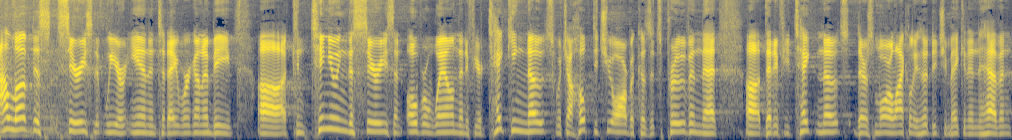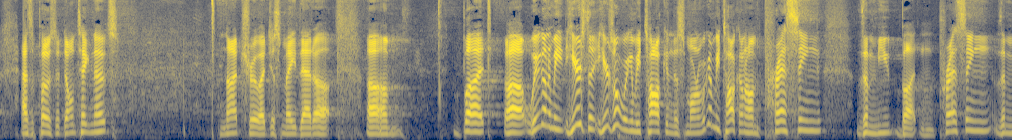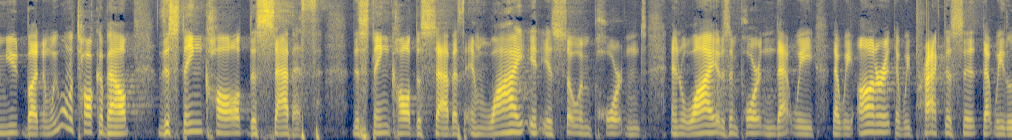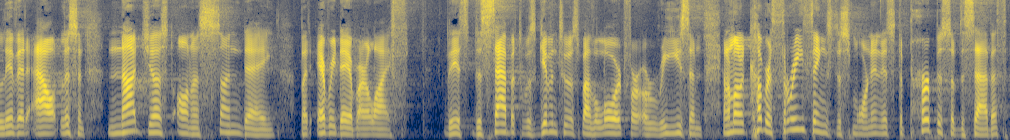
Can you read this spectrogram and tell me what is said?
I love this series that we are in, and today we're going to be uh, continuing this series and overwhelmed. And if you're taking notes, which I hope that you are, because it's proven that uh, that if you take notes, there's more likelihood that you make it into heaven, as opposed to don't take notes. Not true. I just made that up. Um, but uh, we're going to be here's the here's what we're going to be talking this morning. We're going to be talking on pressing the mute button, pressing the mute button, and we want to talk about this thing called the Sabbath this thing called the Sabbath and why it is so important and why it is important that we that we honor it, that we practice it, that we live it out. Listen, not just on a Sunday, but every day of our life. This, the Sabbath was given to us by the Lord for a reason. And I'm going to cover three things this morning. It's the purpose of the Sabbath,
